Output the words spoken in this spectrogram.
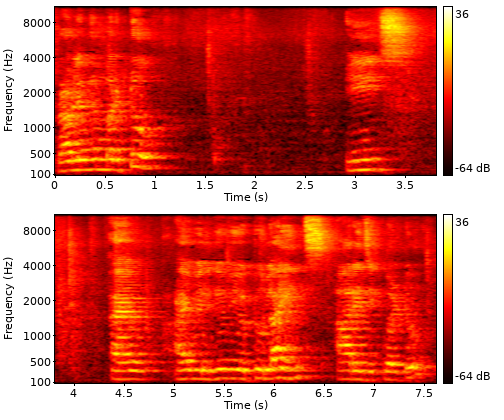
Problem number two is I, I will give you two lines. R is equal to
